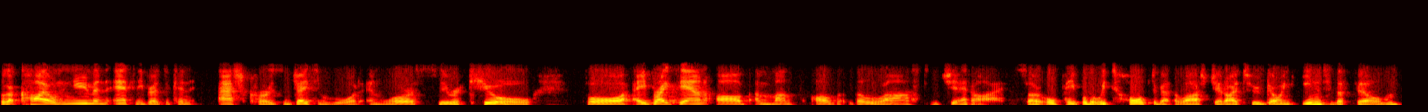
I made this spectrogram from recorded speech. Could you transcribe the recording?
We've got Kyle Newman, Anthony Breznican, Ash and Jason Ward, and Laura Syracuse for a breakdown of a month of The Last Jedi. So, all people that we talked about The Last Jedi to going into the film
